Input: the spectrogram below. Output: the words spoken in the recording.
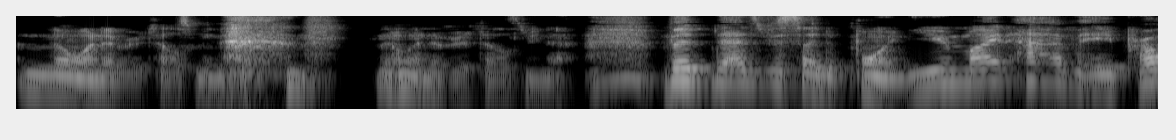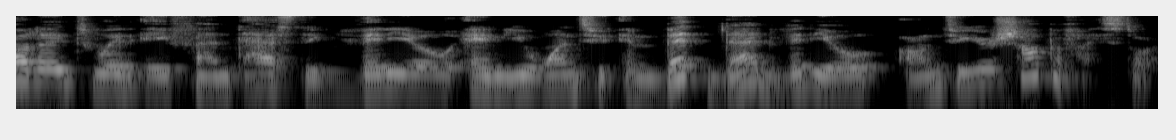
No one ever tells me that. no one ever tells me that. But that's beside the point. You might have a product with a fantastic video and you want to embed that video onto your Shopify store.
